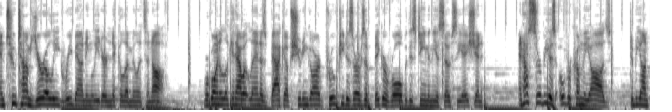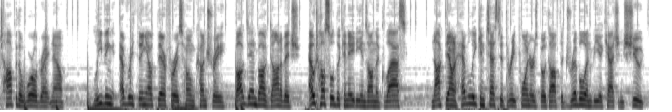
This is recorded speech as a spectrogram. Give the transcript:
and two-time EuroLeague rebounding leader Nikola Milutinov. We're going to look at how Atlanta's backup shooting guard proved he deserves a bigger role with his team in the association, and how Serbia has overcome the odds to be on top of the world right now. Leaving everything out there for his home country, Bogdan Bogdanovic out-hustled the Canadians on the glass, knocked down heavily contested three-pointers both off the dribble and via catch and shoot,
